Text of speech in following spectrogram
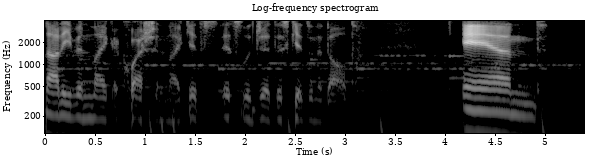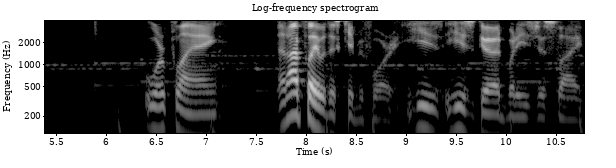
not even like a question. Like it's it's legit. This kid's an adult, and we're playing. And I played with this kid before. He's he's good, but he's just like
